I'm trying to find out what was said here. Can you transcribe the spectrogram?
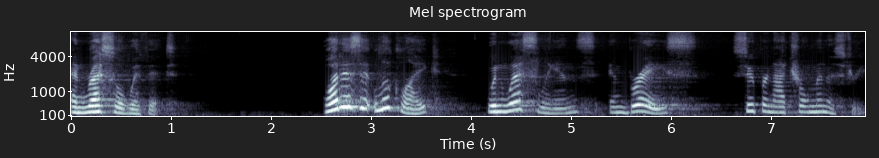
and wrestle with it. What does it look like when Wesleyans embrace supernatural ministry?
